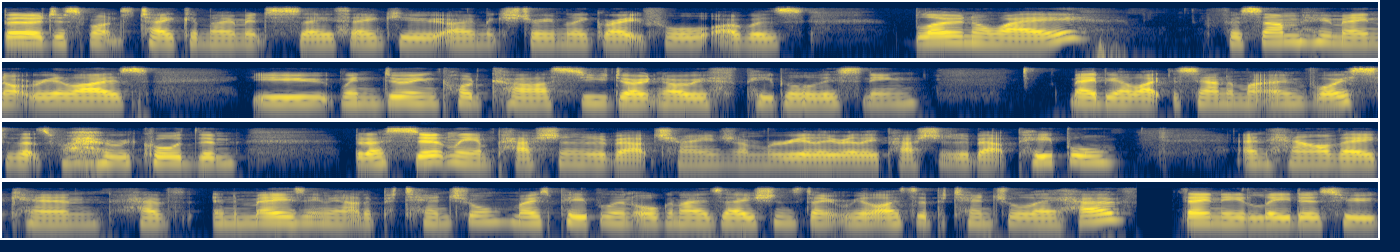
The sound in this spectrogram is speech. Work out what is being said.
But I just want to take a moment to say thank you. I'm extremely grateful. I was blown away for some who may not realize you, when doing podcasts, you don't know if people are listening. Maybe I like the sound of my own voice, so that's why I record them. But I certainly am passionate about change. I'm really, really passionate about people and how they can have an amazing amount of potential. Most people in organizations don't realize the potential they have. They need leaders who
